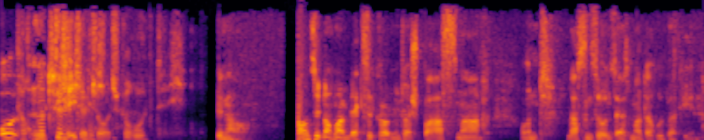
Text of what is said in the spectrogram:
Oh, Beruhig dich natürlich nicht. George, beruhig dich. Genau. Schauen Sie nochmal im Lexikon unter Spaß nach und lassen Sie uns erstmal darüber gehen.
